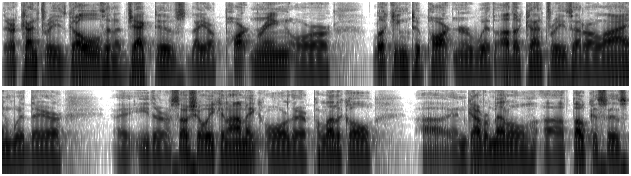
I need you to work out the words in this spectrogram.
their country's goals and objectives. They are partnering or looking to partner with other countries that are aligned with their uh, either socioeconomic or their political uh, and governmental uh, focuses.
